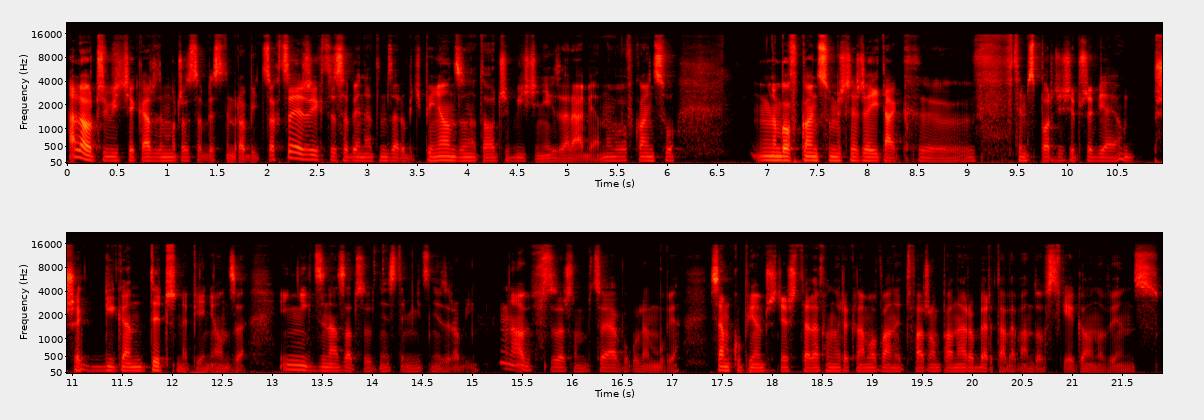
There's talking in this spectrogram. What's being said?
Ale oczywiście każdy może sobie z tym robić co chce. Jeżeli chce sobie na tym zarobić pieniądze, no to oczywiście niech zarabia. No bo w końcu, no bo w końcu myślę, że i tak y, w tym sporcie się przewijają przegigantyczne pieniądze i nikt z nas absolutnie z tym nic nie zrobi. No zresztą, co ja w ogóle mówię. Sam kupiłem przecież telefon reklamowany twarzą pana Roberta Lewandowskiego, no więc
